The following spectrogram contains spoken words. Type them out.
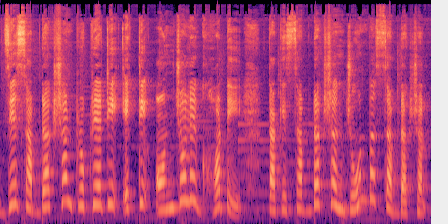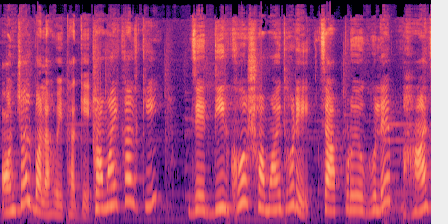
যে সাবডাকশন প্রক্রিয়াটি একটি অঞ্চলে ঘটে, তাকে সাবডাকশন জোন বা সাবডাকশন অঞ্চল বলা হয়ে থাকে। সময়কাল কি? যে দীর্ঘ সময় ধরে চাপ প্রয়োগ হলে ভাঁজ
